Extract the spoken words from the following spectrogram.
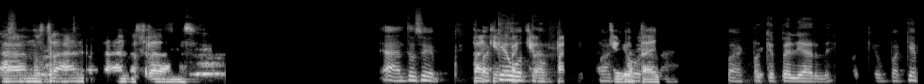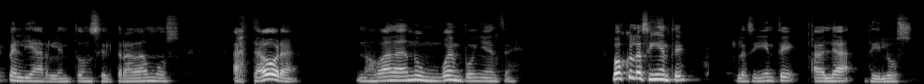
A Nostra, a, a Nostradamus. Ah, entonces, ¿Para ¿Pa' qué, qué pa' votar? qué- pa' qué- ¿para qué qué, votar? votar? ¿Para qué, ¿Para qué pelearle? pa' qué- pelearle? Entonces, el tradamos hasta ahora nos va dando un buen puñete. Vamos con la siguiente. La siguiente habla de los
